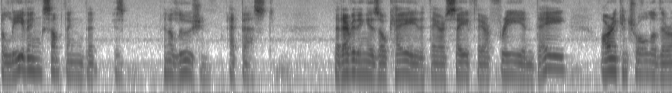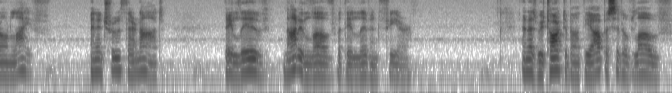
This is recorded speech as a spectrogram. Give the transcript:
believing something that is an illusion at best. That everything is okay, that they are safe, they are free, and they are in control of their own life. And in truth, they're not. They live not in love, but they live in fear. And as we talked about, the opposite of love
